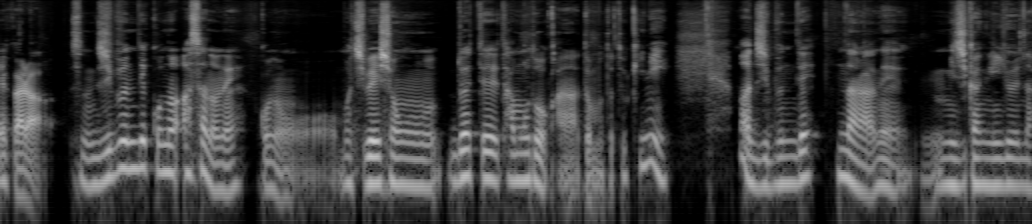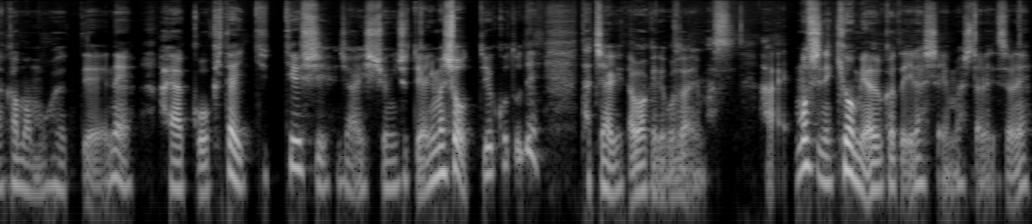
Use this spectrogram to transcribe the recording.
だから、その自分でこの朝のね、このモチベーションをどうやって保とうかなと思った時に、まあ自分で、ならね、身近にいる仲間もこうやってね、早く起きたいって言ってるし、じゃあ一緒にちょっとやりましょうっていうことで立ち上げたわけでございます。はい。もしね、興味ある方いらっしゃいましたらですよね、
